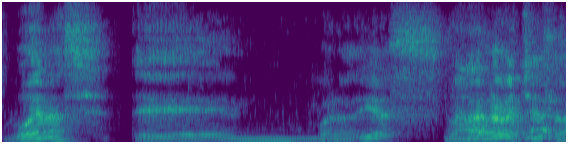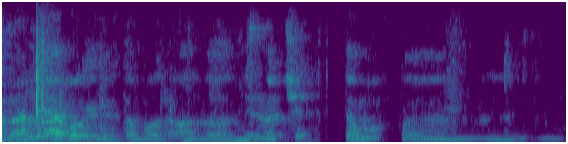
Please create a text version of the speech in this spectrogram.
Buenas, eh, buenos días, buenas No, noches no, en realidad porque lo estamos grabando de noche. Estamos con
